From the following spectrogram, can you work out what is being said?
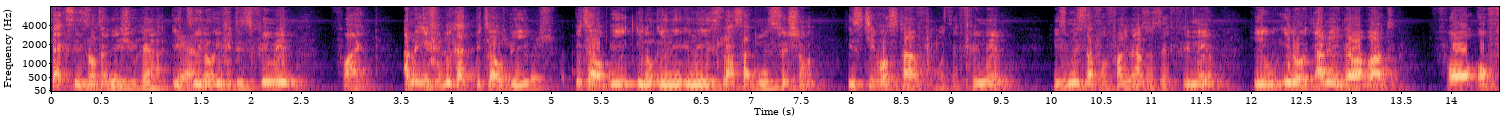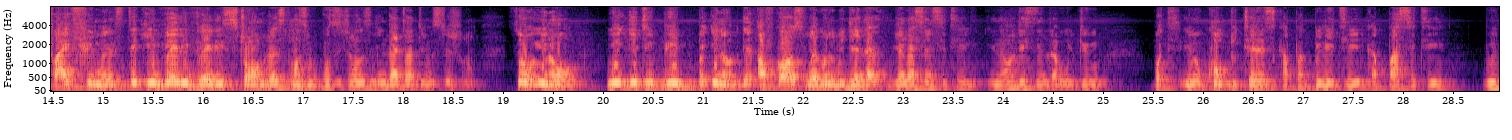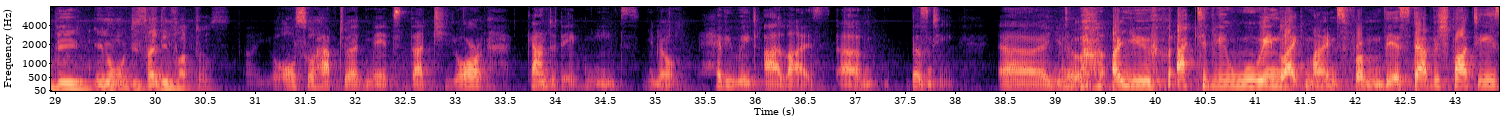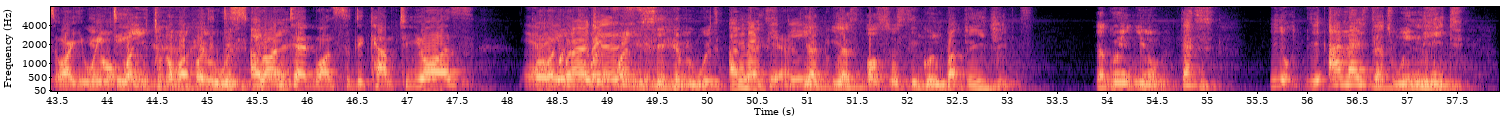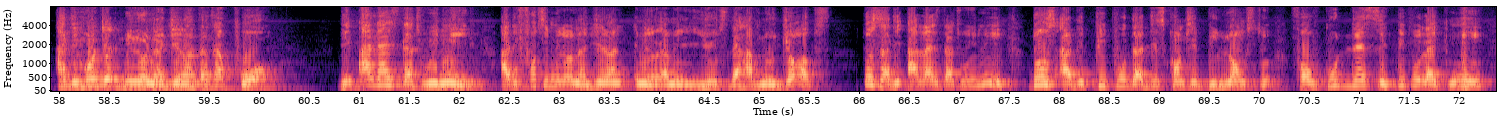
sex is not an issue here. It, Yeah. You know, if it is female, fine. I mean, if you look at Peter Obi, push for that? Peter Obi, you know, in, in his last administration, his chief of staff was a female. His minister for finance was a female. He, you know, I mean, there were about four or five females taking very, very strong, responsible positions in that administration. So, you know, we, it will be, you know, the, of course, we are going to be gender, gender sensitive in all these things that we do. But, you know, competence, capability, capacity will be, you know, deciding factors. Uh, you also have to admit that your candidate needs, you know, heavyweight allies, um, doesn't he? Uh, you know, are you actively wooing like minds from the established parties, or are you, You waiting when you talk about for the heavyweight disgruntled ones to decamp to yours? Yeah, Well, when, when- when you say heavyweight allies, NPP. you're, you're also still going back to Egypt. You're going, you know, that is, you know, the allies that we need are the 100 million Nigerians that are poor. The allies that we need are the 40 million Nigerian, I mean, I mean, youths that have no jobs. Those are the allies that we need. Those are the people that this country belongs to. For goodness sake, people like me,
